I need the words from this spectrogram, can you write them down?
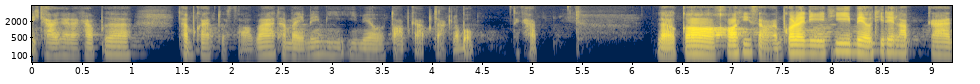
อีกครั้งนะครับ เพื่อทำการตรวจสอบว่าทำไมไม่มีอีเมลตอบกลับจากระบบนะครับ แล้วก็ข้อที่ 3 กรณีที่เมลที่ได้รับการ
